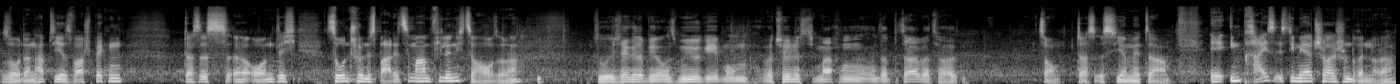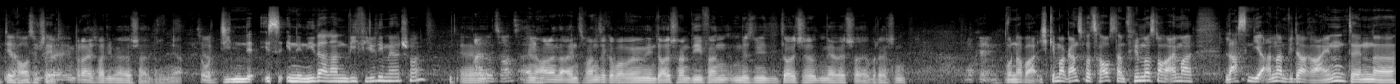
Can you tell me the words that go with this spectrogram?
So, dann habt ihr das Waschbecken. Das ist äh, ordentlich. So ein schönes Badezimmer haben viele nicht zu Hause, oder? So, ich denke, dass wir uns Mühe geben, um was Schönes zu machen und das bezahlbar zu halten. So, das ist hier mit da. Äh, Im Preis ist die Mehrwertsteuer schon drin, oder? Die draußen steht. Im Preis war die Mehrwertsteuer drin, ja. So, die ist in den Niederlanden wie viel die Mehrwertsteuer? Äh, In Holland 21, aber wenn wir in Deutschland liefern, müssen wir die deutsche Mehrwertsteuer berechnen. Okay. Wunderbar. Ich gehe mal ganz kurz raus, dann filmen wir es noch einmal, lassen die anderen wieder rein, denn äh,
